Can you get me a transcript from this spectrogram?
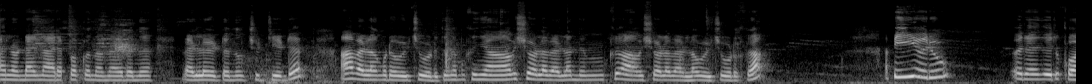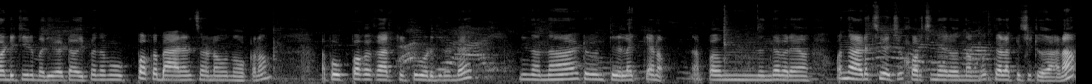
അതിലുണ്ടായിരുന്ന അരപ്പൊക്കെ നന്നായിട്ടൊന്ന് വെള്ളം ഇട്ടൊന്ന് ചുറ്റിയിട്ട് ആ വെള്ളം കൂടെ ഒഴിച്ചു കൊടുത്ത് നമുക്ക് ഇനി ആവശ്യമുള്ള വെള്ളം നിങ്ങൾക്ക് ആവശ്യമുള്ള വെള്ളം ഒഴിച്ചു കൊടുക്കുക. അപ്പോൾ ഈ ഒരു ഒരു ഒരു ക്വാണ്ടിറ്റിയിൽ മതി കേട്ടോ. ഇപ്പം നമ്മൾ ഉപ്പൊക്കെ ബാലൻസ് ഉണ്ടാവും നോക്കണം. അപ്പോൾ ഉപ്പൊക്കെ കറക്റ്റ് ഇട്ട് കൊടുത്തിട്ടുണ്ട്. ഇനി നന്നായിട്ട് ഒന്ന് തിളയ്ക്കണം. അപ്പം എന്താ പറയുക ഒന്ന് അടച്ച് വെച്ച് കുറച്ച് നേരം ഒന്ന് നമുക്ക് തിളപ്പിച്ചിട്ട് കാണാം.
